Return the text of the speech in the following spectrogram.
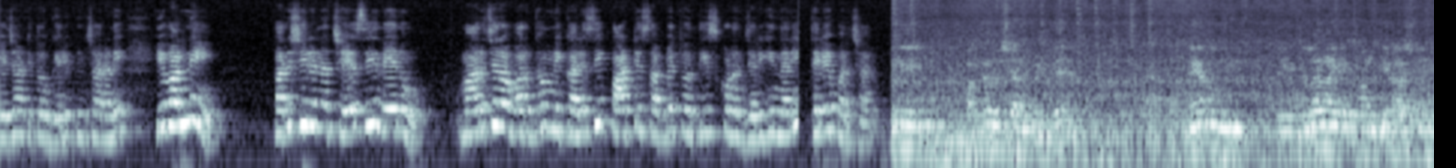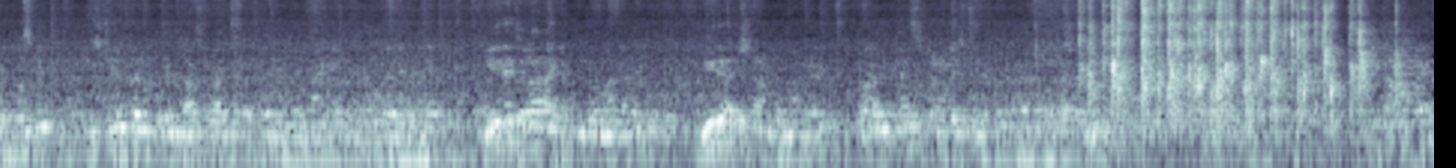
మెజార్టీతో గెలిపించారని ఇవన్నీ పరిశీలన చేసి నేను మా అనుచర వర్గంని కలిసి పార్టీ సభ్యత్వం తీసుకోవడం జరిగిందని తెలియపరిచారు. పక్కన విషయాలు పెడితే నేను ఈ జిల్లా నాయకత్వానికి రాష్ట్ర నాయకత్వానికి స్టేట్ ఉన్నటువంటి రాష్ట్ర రాజకీయ మీరే జిల్లా నాయకత్వంలో మాట్లాడి మీరే అధిష్టానంతో మాట్లాడి వారిని కలిసి పనిచేసుకునేటువంటి అవకాశం ఇక ఆ పైన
